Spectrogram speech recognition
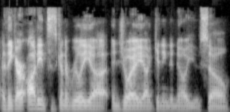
I think our audience is going to really uh, enjoy uh, getting to know you. So,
